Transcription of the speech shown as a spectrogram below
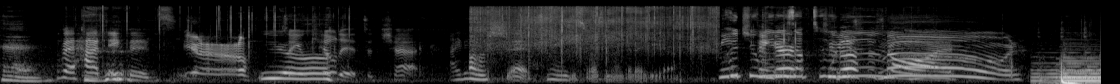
Ten. If it had aphids. yeah. Yeah. So you killed it to check. Oh shit. Maybe this wasn't a good idea. Put your fingers up to the moon.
